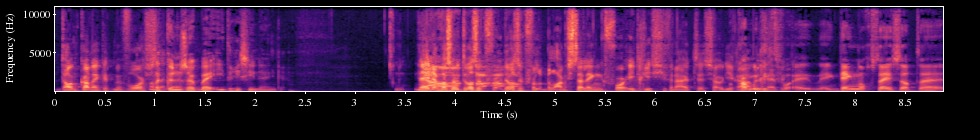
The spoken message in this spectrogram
Dan kan ik het me Maar voorstellen. dan kunnen ze ook bij Idrissi denken. Nee, Nou, dat was ook, dat was ook, dat was ook veel belangstelling voor Idrissi vanuit eh, Saudi-Arabië. ik. denk nog steeds dat, eh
